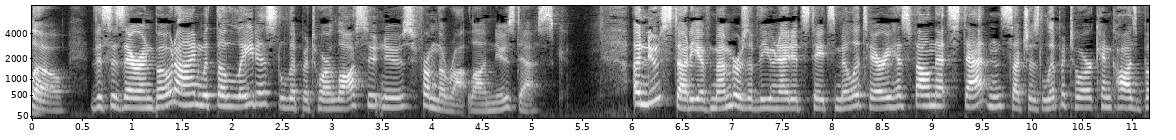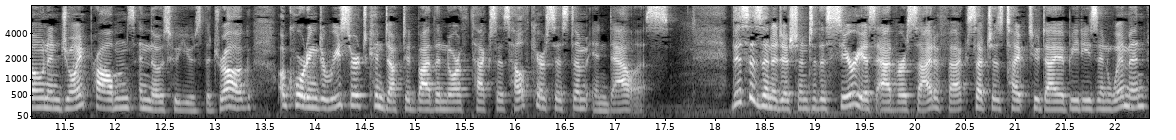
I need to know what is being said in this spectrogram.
Hello, this is Erin Bodine with the latest Lipitor lawsuit news from the Rotlaw News Desk. A new study of members of the United States military has found that statins such as Lipitor can cause bone and joint problems in those who use the drug, according to research conducted by the North Texas Healthcare System in Dallas. This is in addition to the serious adverse side effects, such as type 2 diabetes in women,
